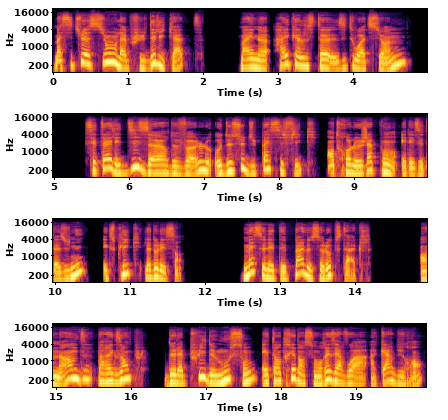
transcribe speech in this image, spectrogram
Ma situation la plus délicate, meine heikelste Situation, c'était les 10 heures de vol au-dessus du Pacifique entre le Japon et les États-Unis, explique l'adolescent. Mais ce n'était pas le seul obstacle. En Inde, par exemple, de la pluie de mousson est entrée dans son réservoir à carburant,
